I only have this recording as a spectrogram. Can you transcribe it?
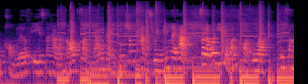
YouTube ของ Love Is นะคะ แล้วก็ฟังได้ในทุกช่องทางสตรีมมิ่งเลยค่ะสำหรับวันนี้เดี๋ยวว่านขอตัวไปฟัง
